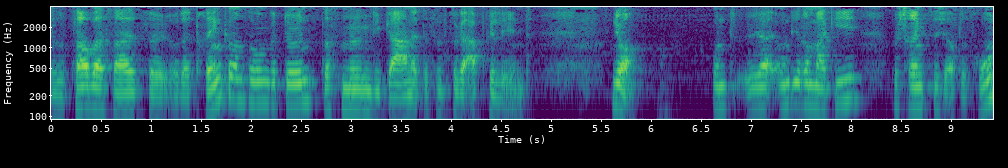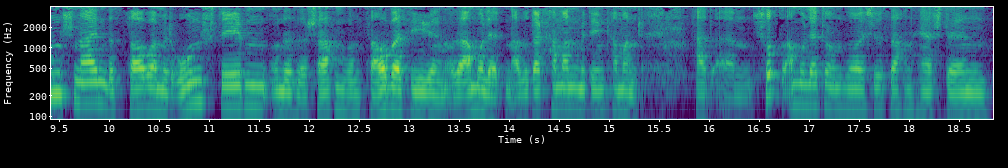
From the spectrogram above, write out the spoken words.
also Zaubersalze oder Tränke und so ein Gedöns, das mögen die gar nicht, das wird sogar abgelehnt. Ja, und, ja, und ihre Magie beschränkt sich auf das Runenschneiden, das Zaubern mit Runenstäben und das Erschaffen von Zaubersiegeln oder Amuletten. Also da kann man, mit denen kann man halt ähm, Schutzamulette und solche Sachen herstellen,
